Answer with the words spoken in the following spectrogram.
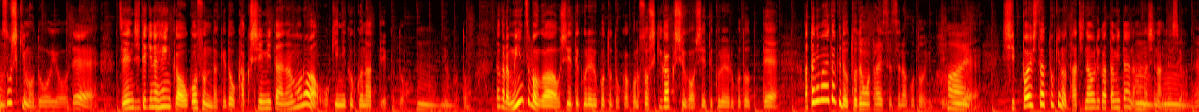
ん。組織も同様で前時的な変化を起こすんだけど革新みたいなものは起きにくくなっていくとうんいうこと、だからミンツバが教えてくれることとかこの組織学習が教えてくれることって当たり前だけどとても大切なことを言っていて、はい。失敗した時の立ち直り方みたいな話なんですよね。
